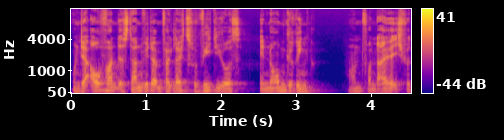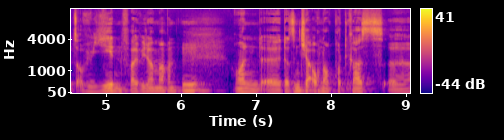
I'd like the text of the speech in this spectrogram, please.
Und der Aufwand ist dann wieder im Vergleich zu Videos enorm gering. Und von daher, ich würde es auf jeden Fall wieder machen. Und äh, da sind ja auch noch Podcasts äh,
